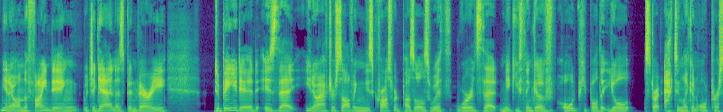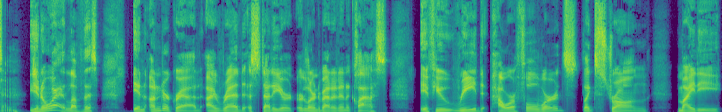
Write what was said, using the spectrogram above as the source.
You know, and the finding, which again has been very debated is that you know after solving these crossword puzzles with words that make you think of old people that you'll start acting like an old person You know why I love this? In undergrad, I read a study or, or learned about it in a class. If you read powerful words like strong, mighty,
